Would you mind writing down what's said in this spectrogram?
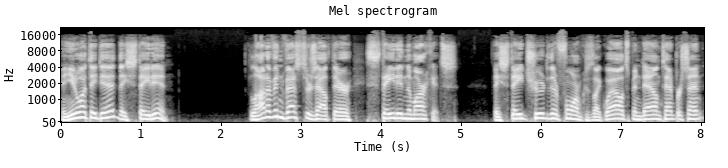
And you know what they did? They stayed in. A lot of investors out there stayed in the markets. They stayed true to their form because, like, well, it's been down 10%, 12%,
